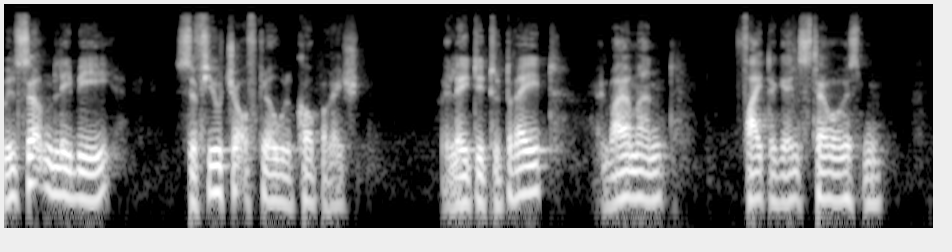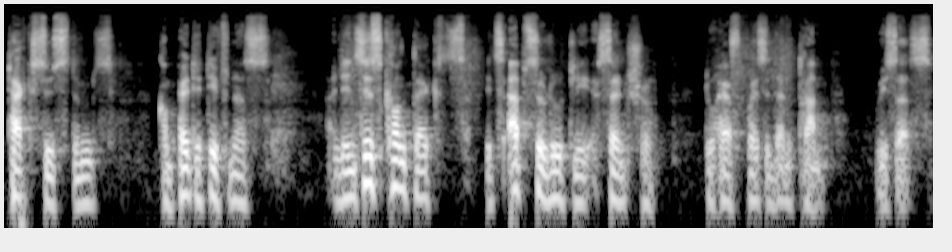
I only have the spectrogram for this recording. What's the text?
will certainly be the future of global cooperation related to trade, environment, fight against terrorism, tax systems, competitiveness. And in this context, it's absolutely essential to have President Trump with us.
